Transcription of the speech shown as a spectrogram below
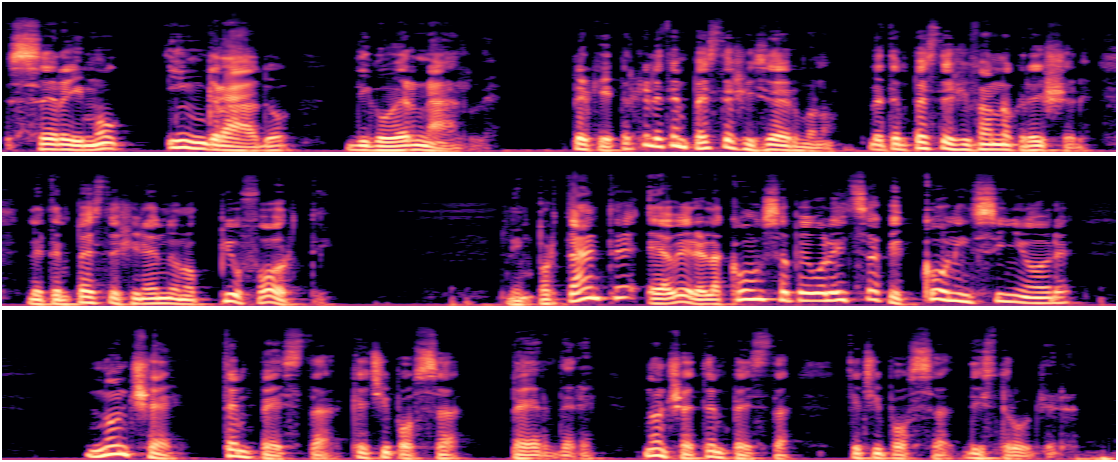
saremo in grado di governarle. Perché? Perché le tempeste ci servono, le tempeste ci fanno crescere, le tempeste ci rendono più forti. L'importante è avere la consapevolezza che con il Signore non c'è tempesta che ci possa perdere, non c'è tempesta che ci possa distruggere.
